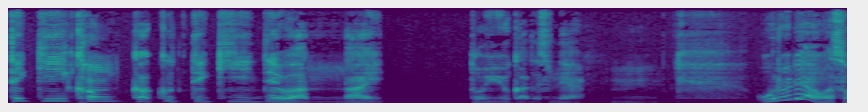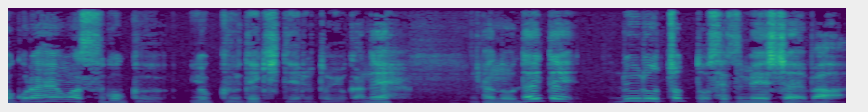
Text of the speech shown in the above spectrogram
的感覚的ではないというかですね、うん、オルレアンはそこら辺はすごくよくできてるというかね。あの大体ルールをちょっと説明しちゃえば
